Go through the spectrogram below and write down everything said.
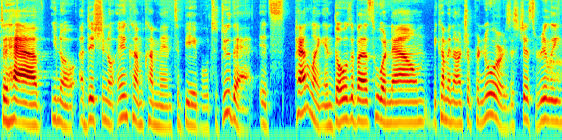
to have, you know, additional income come in to be able to do that. It's peddling, and those of us who are now becoming entrepreneurs, it's just really.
